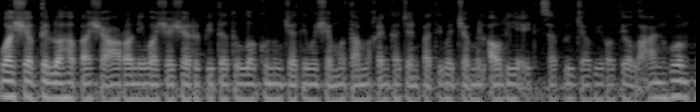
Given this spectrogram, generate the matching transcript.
wa Syekh Abdul Wahab Asy'arani wa Syekh Syarif Hidatullah Gunung Jati wa Syekh Mutamakin Kajen Pati wa Jamil Auliya Itisabil Jawi radhiyallahu anhum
